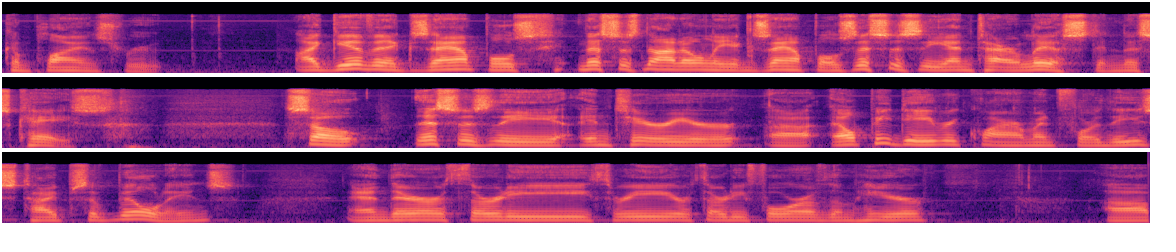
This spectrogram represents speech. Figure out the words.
compliance route. I give examples. This is not only examples, this is the entire list in this case. So this is the interior uh, LPD requirement for these types of buildings. And there are 33 or 34 of them here. Uh,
